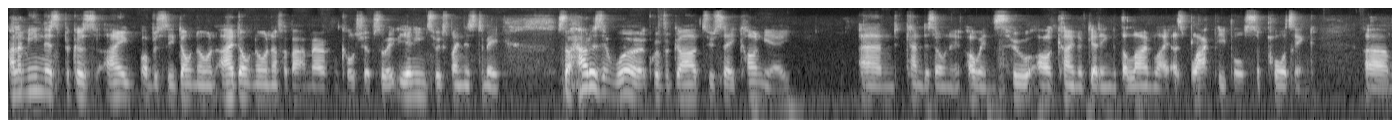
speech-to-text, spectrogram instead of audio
And I mean this because I obviously don't know. I don't know enough about American culture, so you need to explain this to me. So how does it work with regard to say Kanye and Candace Owens, who are kind of getting the limelight as black people supporting um,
